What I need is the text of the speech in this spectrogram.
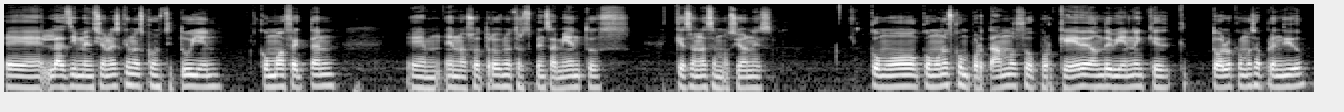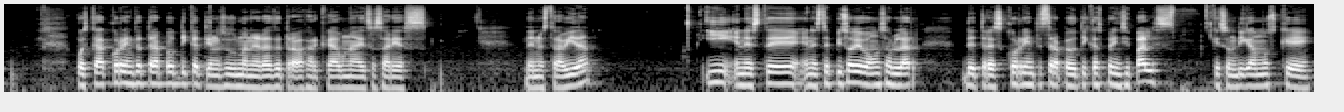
eh, las dimensiones que nos constituyen, cómo afectan Em, en nosotros nuestros pensamientos, qué son las emociones, cómo, cómo nos comportamos o por qué, de dónde viene que, todo lo que hemos aprendido. Pues cada corriente terapéutica tiene sus maneras de trabajar cada una de esas áreas de nuestra vida. Y en este, en este episodio vamos a hablar de tres corrientes terapéuticas principales, que son digamos que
